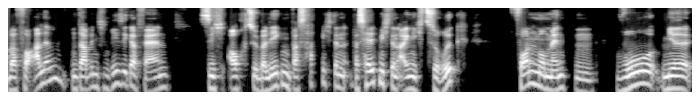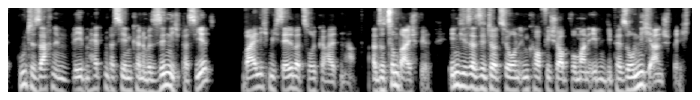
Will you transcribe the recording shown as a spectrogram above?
Aber vor allem, und da bin ich ein riesiger Fan, sich auch zu überlegen, was hat mich denn, was hält mich denn eigentlich zurück von Momenten, wo mir gute Sachen im Leben hätten passieren können, aber sie sind nicht passiert, weil ich mich selber zurückgehalten habe. Also zum Beispiel in dieser Situation im Coffeeshop, wo man eben die Person nicht anspricht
